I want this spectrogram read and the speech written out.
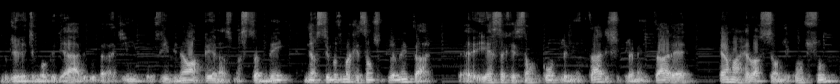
do direito imobiliário, liberadinho, inclusive, não apenas, mas também, nós temos uma questão suplementar. É, e essa questão complementar e suplementar é, é uma relação de consumo,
